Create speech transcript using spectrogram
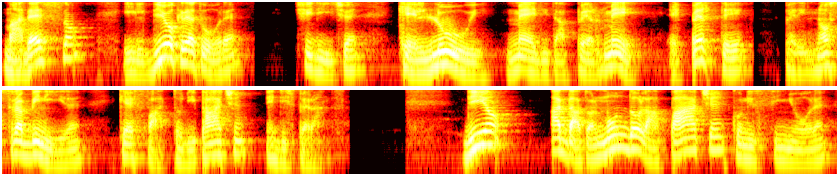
Ma adesso il Dio creatore ci dice che Lui medita per me e per te, per il nostro avvenire che è fatto di pace e di speranza. Dio ha dato al mondo la pace con il Signore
